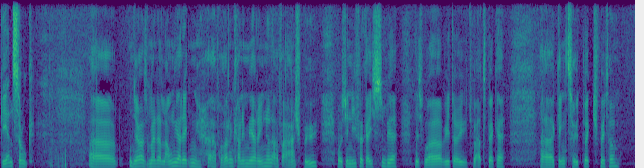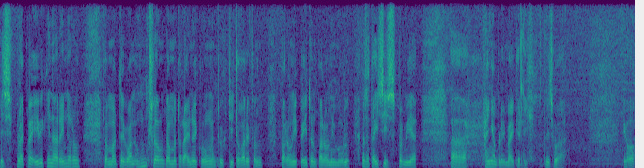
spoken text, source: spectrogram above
gern zurück? Äh, ja, aus meiner langjährigen Erfahrung kann ich mich erinnern auf ein Spiel, was ich nie vergessen werde. Das war wieder die Wartberger äh, gegen Zeltberg gespielt haben. Das bleibt mir ewig in Erinnerung. Da haben wir, die waren umgeschlagen, da haben wir 3-0 gewonnen durch die Tore von Baroni Peter und Baroni Model. Also das ist bei mir äh, hängen geblieben eigentlich. Das war, ja.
